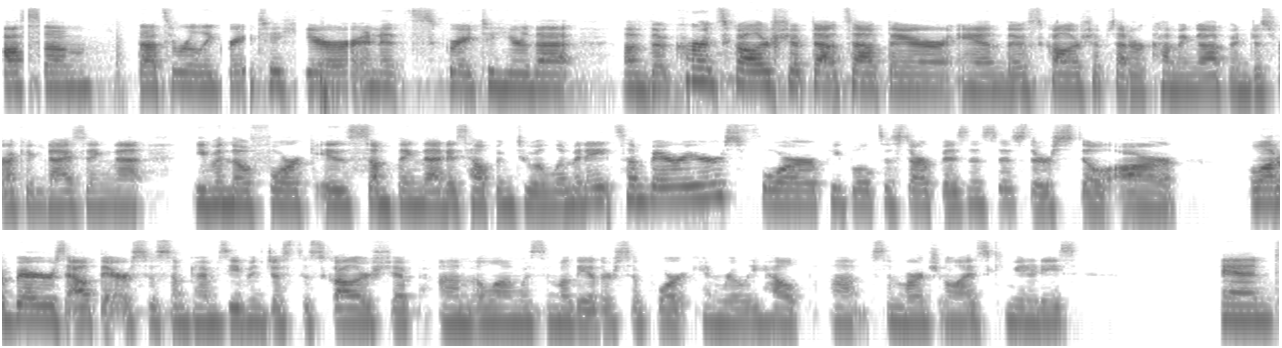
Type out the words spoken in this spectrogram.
awesome that's really great to hear. And it's great to hear that of the current scholarship that's out there and the scholarships that are coming up, and just recognizing that even though Fork is something that is helping to eliminate some barriers for people to start businesses, there still are a lot of barriers out there. So sometimes even just a scholarship, um, along with some of the other support, can really help um, some marginalized communities. And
